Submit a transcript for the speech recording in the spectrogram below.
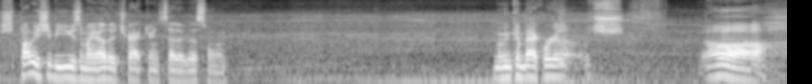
Should, probably should be using my other tractor instead of this one. When we come back, we're gonna... Oh... oh.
